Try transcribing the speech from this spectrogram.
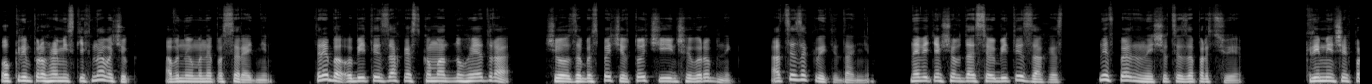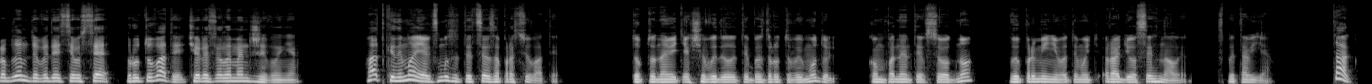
Окрім програмістських навичок, а вони у мене посередні, треба обійти захист командного ядра, що забезпечив той чи інший виробник, а це закриті дані. Навіть якщо вдасться обійти захист, не впевнений, що це запрацює. Крім інших проблем, доведеться усе рутувати через елемент живлення. Гадки немає, як змусити це запрацювати. Тобто, навіть якщо видалити бездротовий модуль, компоненти все одно випромінюватимуть радіосигнали? спитав я. Так,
